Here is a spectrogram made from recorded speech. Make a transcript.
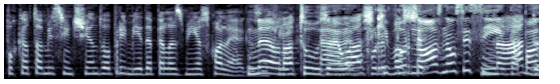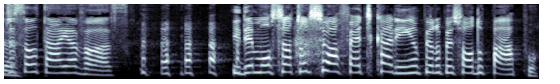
porque eu estou me sentindo oprimida pelas minhas colegas. Não, okay? Natuza, eu acho por, que você... Por nós não se sinta, Nada. pode soltar aí a voz. e demonstrar todo o seu afeto e carinho pelo pessoal do papo.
